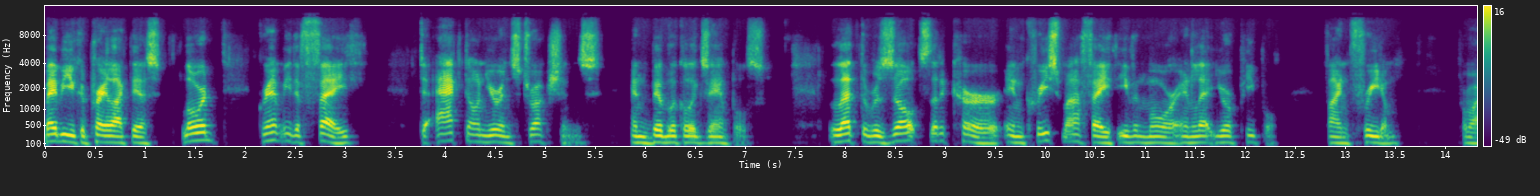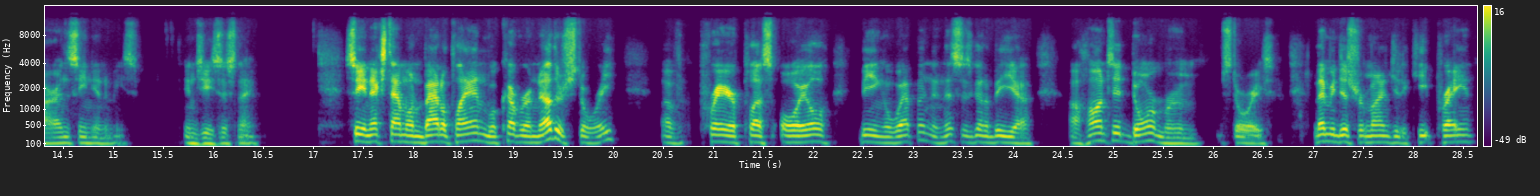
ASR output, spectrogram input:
Maybe you could pray like this Lord, grant me the faith to act on your instructions and biblical examples. Let the results that occur increase my faith even more, and let your people find freedom from our unseen enemies. In Jesus' name. See you next time on Battle Plan. We'll cover another story of prayer plus oil being a weapon, and this is going to be a, a haunted dorm room story. Let me just remind you to keep praying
